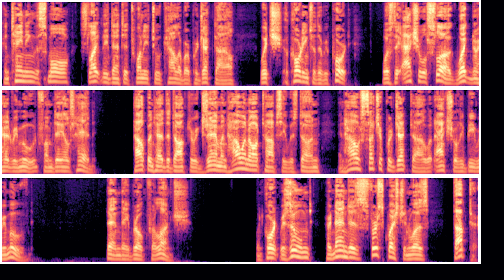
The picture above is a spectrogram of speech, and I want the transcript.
containing the small, slightly dented 22 caliber projectile which, according to the report, was the actual slug Wegner had removed from Dale's head. Halpin had the doctor examine how an autopsy was done and how such a projectile would actually be removed. Then they broke for lunch. When court resumed, Hernandez's first question was, Doctor,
